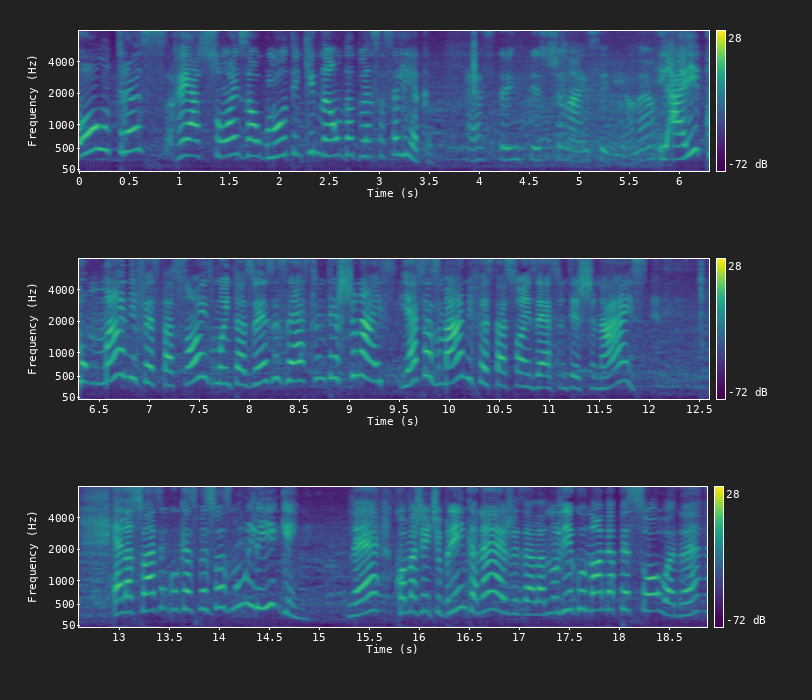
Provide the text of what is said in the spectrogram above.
outras reações ao glúten que não da doença celíaca. extraintestinais seria, né? E aí com manifestações muitas vezes extraintestinais. E essas manifestações extraintestinais, elas fazem com que as pessoas não liguem né? Como a gente brinca, né, Gisela? Não liga o nome à pessoa, né?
